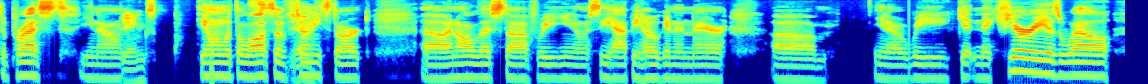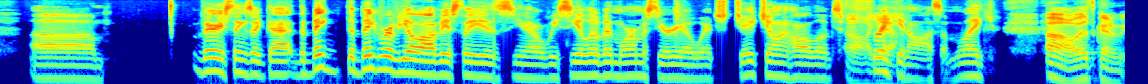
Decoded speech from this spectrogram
depressed, you know, Gangs. dealing with the loss of Yeah. Tony Stark uh, and all this stuff. We, you know, see Happy Hogan in there. Um, you know, we get Nick Fury as well. Um, various things like that. The big, the big reveal, obviously, is you know we see a little bit more Mysterio, which Jake Gyllenhaal looks Oh, yeah. freaking awesome. Like, Oh, it's gonna be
